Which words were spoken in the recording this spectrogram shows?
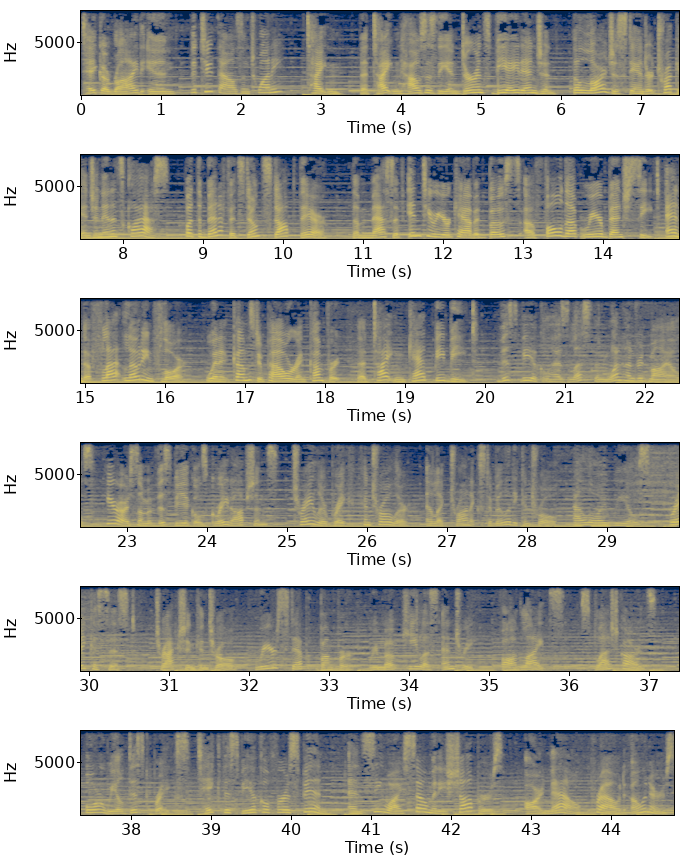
Take a ride in the 2020 Titan. The Titan houses the Endurance V8 engine, the largest standard truck engine in its class. But the benefits don't stop there. The massive interior cabin boasts a fold-up rear bench seat and a flat loading floor. When it comes to power and comfort, the Titan can't be beat. This vehicle has less than 100 miles. Here are some of this vehicle's great options. Trailer brake controller, electronic stability control, alloy wheels, brake assist, traction control, rear step bumper, remote keyless entry, fog lights, splash guards, four-wheel disc brakes. Take this vehicle for a spin and see why so many shoppers are now proud owners.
